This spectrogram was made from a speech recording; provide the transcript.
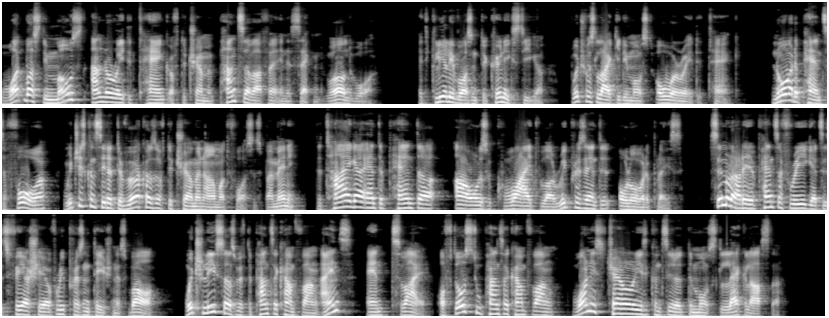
What was the most underrated tank of the German Panzerwaffe in the Second World War? It clearly wasn't the Königstiger, which was likely the most overrated tank. Nor the Panzer IV, which is considered the workhorse of the German armored forces by many. The Tiger and the Panther are also quite well represented all over the place. Similarly, the Panzer III gets its fair share of representation as well. Which leaves us with the Panzerkampfwagen 1 and 2. Of those two Panzerkampfwagen, one is generally considered the most lackluster.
